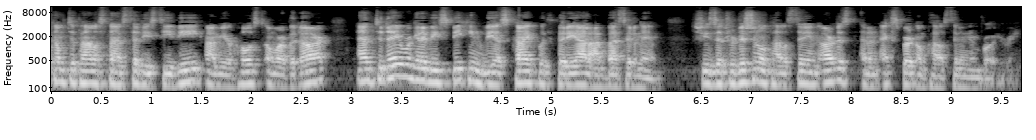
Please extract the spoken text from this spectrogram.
Welcome to Palestine Studies TV. I'm your host Omar Baddar, and today we're going to be speaking via Skype with Feryal Abbasi-Ghnaim. She's a traditional Palestinian artist and an expert on Palestinian embroidery.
